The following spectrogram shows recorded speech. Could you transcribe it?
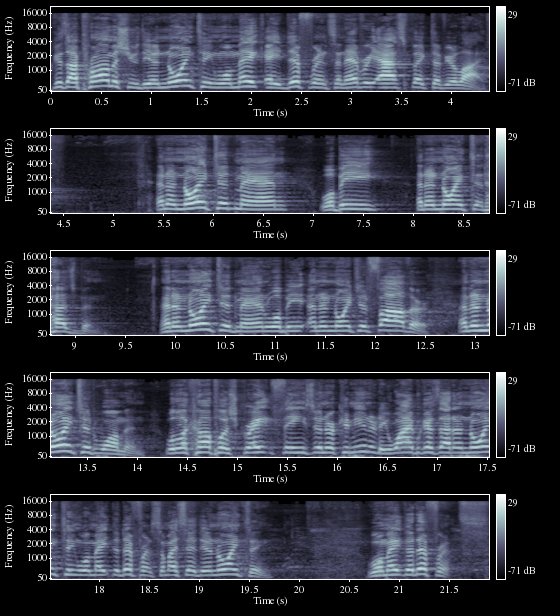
Because I promise you, the anointing will make a difference in every aspect of your life. An anointed man will be an anointed husband. An anointed man will be an anointed father. An anointed woman will accomplish great things in her community. Why? Because that anointing will make the difference. Somebody said the anointing will make the difference.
